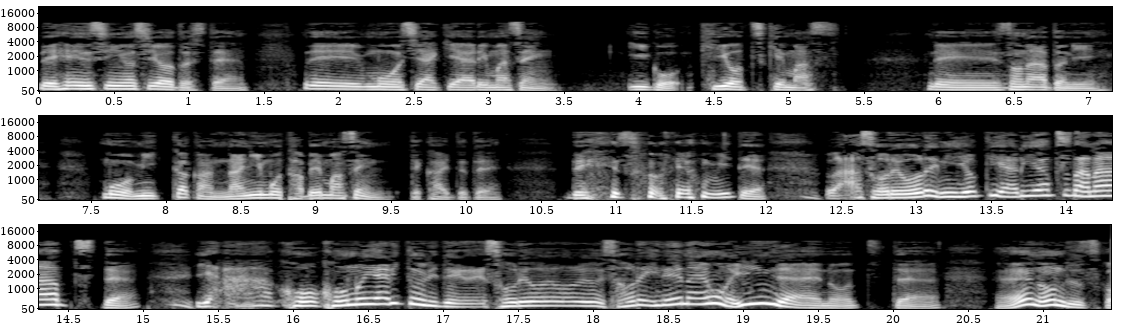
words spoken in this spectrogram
で、返信をしようとして。で、申し訳ありません。以後、気をつけます。で、その後に、もう3日間何も食べませんって書いてて、で、それを見て、わあ、それ俺によくやるやつだなっ、つって。いやー、こ、このやりとりで、それを、それ入れない方がいいんじゃないの？つって。え何ですか？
